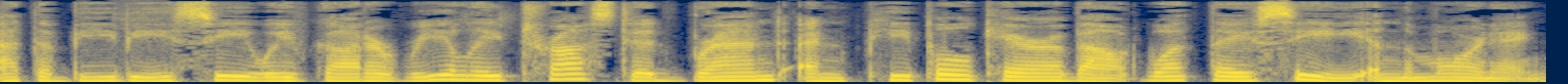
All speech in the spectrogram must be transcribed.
At the BBC we've got a really trusted brand and people care about what they see in the morning.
